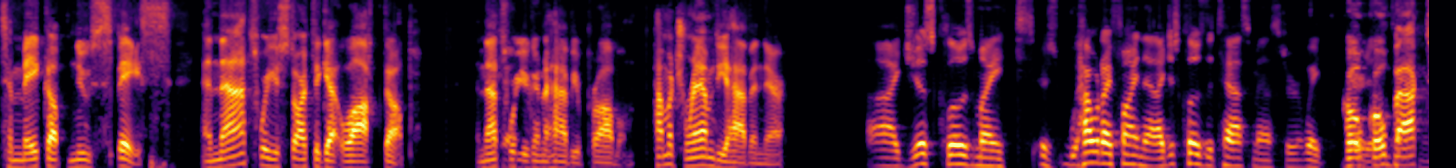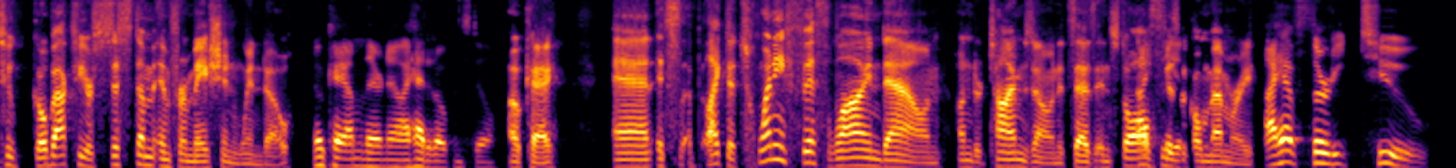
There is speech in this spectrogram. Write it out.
to make up new space, and that's where you start to get locked up, and that's Okay. where you're going to have your problem. How much RAM do you have in there? I just closed my. How would I find that? I just closed the Taskmaster. Wait. Go go back to go back to your system information window. Okay, I'm there now. I had it open still. Okay. And it's like the 25th line down under time zone. It says install see it. physical memory. I have 32.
